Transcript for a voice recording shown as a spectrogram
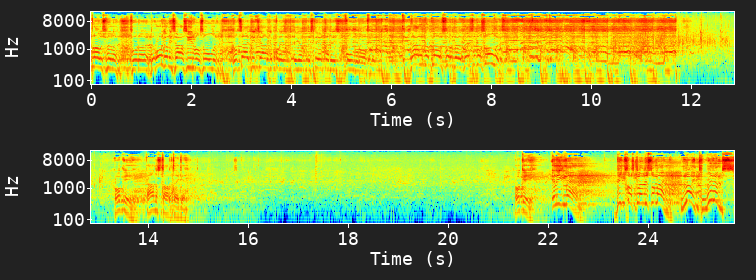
applaus willen voor eh, de organisatie hier van Zolder. Wat zij dit jaar gepre- gepresteerd hebben is ongelooflijk. Daarom een applaus voor de mensen van Zolder. Oké, aan de start trekken. Oké, Elite Man, Big Cross Club de Luik Willems.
